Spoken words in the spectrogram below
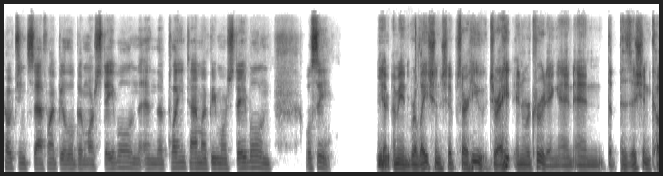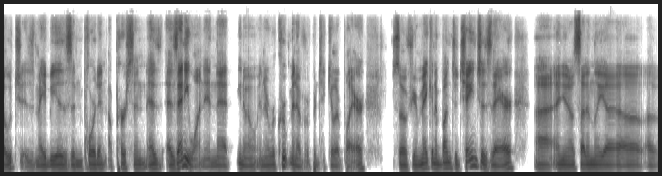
coaching staff might be a little bit more stable and, and the playing time might be more stable and we'll see. yeah, I mean relationships are huge, right? In recruiting, and and the position coach is maybe as important a person as as anyone in that you know in a recruitment of a particular player. So if you're making a bunch of changes there, uh, and you know suddenly a, a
